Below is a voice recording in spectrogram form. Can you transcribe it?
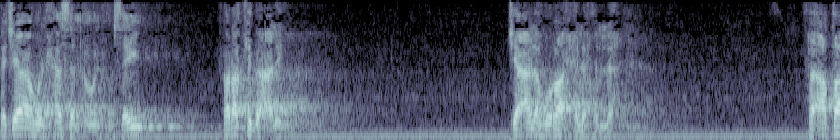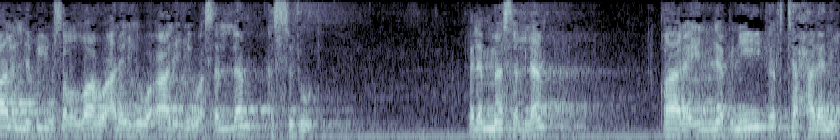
فجاءه الحسن أو الحسين فركب عليه. جعله راحلة له. فأطال النبي صلى الله عليه وآله وسلم السجود. فلما سلم قال إن ابني ارتحلني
